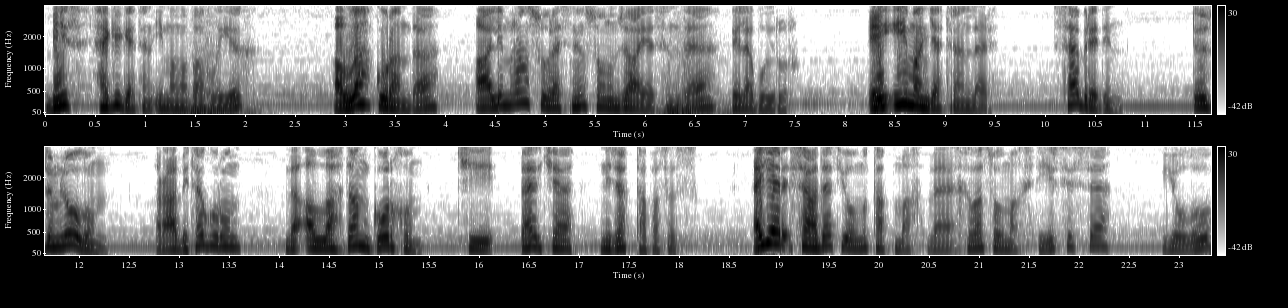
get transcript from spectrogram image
Biz həqiqətən imama bağlıyıq? Allah Quranda Alimran surəsinin sonuncu ayəsində belə buyurur: Ey iman gətirənlər, səbr edin, dözümlü olun, rabitə qurun və Allahdan qorxun ki, bəlkə nicat tapasız. Əgər səadət yolunu tapmaq və xilas olmaq istəyirsinizsə, yolu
